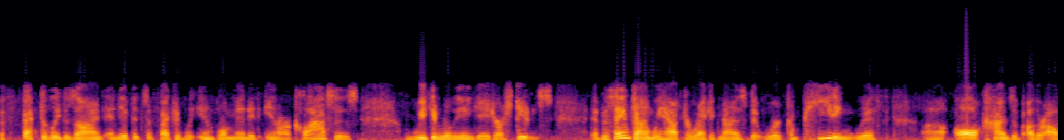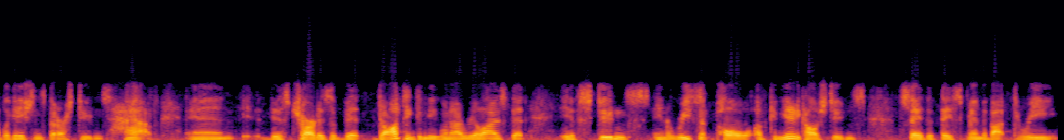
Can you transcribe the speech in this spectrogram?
effectively designed and if it's effectively implemented in our classes, we can really engage our students. At the same time, we have to recognize that we're competing with uh, all kinds of other obligations that our students have. And this chart is a bit daunting to me when I realize that if students in a recent poll of community college students say that they spend about three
